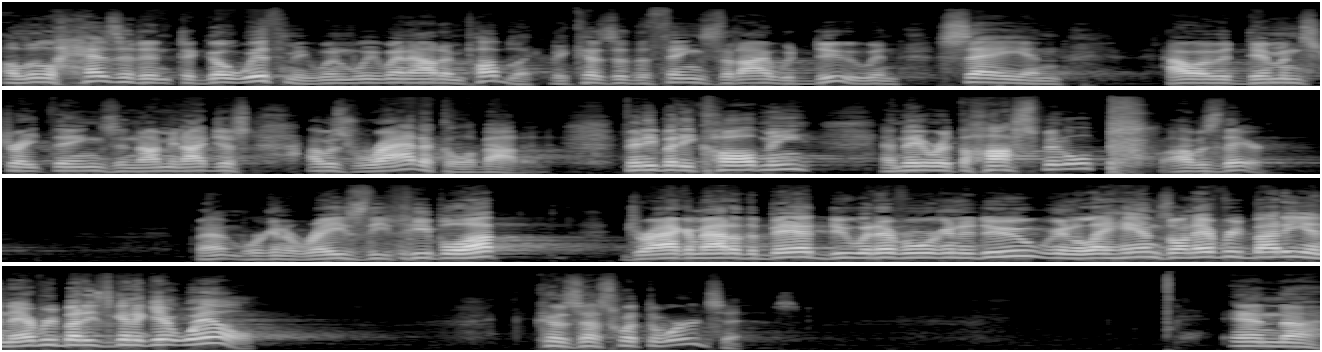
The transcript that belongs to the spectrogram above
a little hesitant to go with me when we went out in public because of the things that I would do and say and how I would demonstrate things. And I mean, I just, I was radical about it. If anybody called me and they were at the hospital, I was there. Man, we're going to raise these people up drag them out of the bed, do whatever we're going to do. We're going to lay hands on everybody, and everybody's going to get well. Because that's what the word says. And uh,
